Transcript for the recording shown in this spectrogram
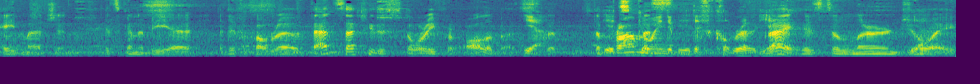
paid much and it's going to be a, a difficult road. That's actually the story for all of us. Yeah. The, the it's promise, going to be a difficult road. Yeah. right, is to learn joy.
